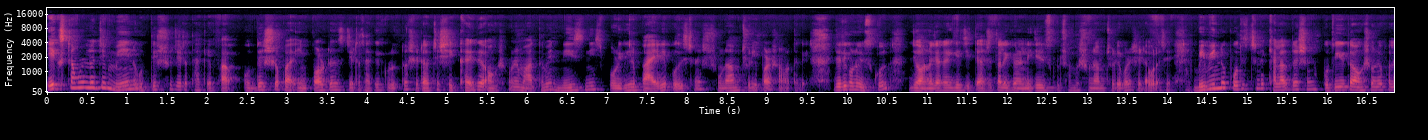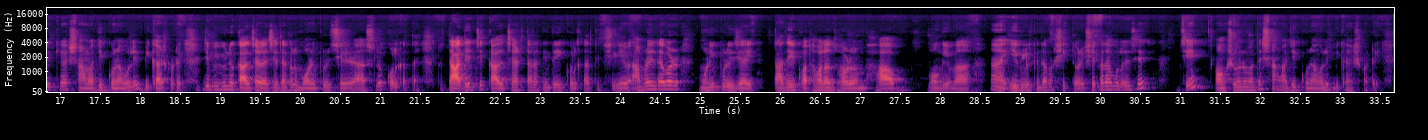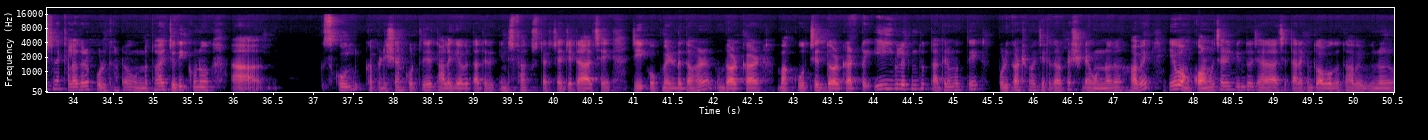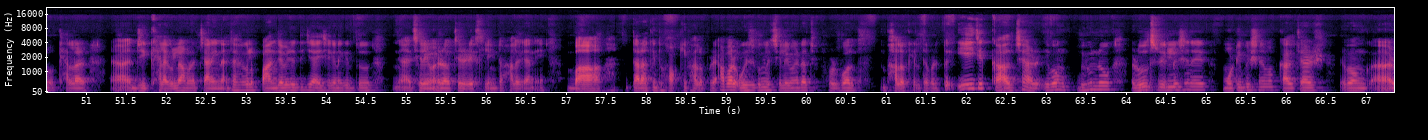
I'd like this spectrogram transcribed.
এক্সট্রামোরালের যে মেন উদ্দেশ্য যেটা থাকে বা উদ্দেশ্য বা ইম্পর্টেন্স যেটা থাকে, গুরুত্ব, সেটা হচ্ছে শিক্ষার্থীদের অংশগ্রহণের মাধ্যমে নিজ নিজ পরিধির বাইরে প্রতিষ্ঠানের সুনাম ছড়িয়ে পড়ার সমর্থ থাকে। যদি কোনো স্কুল যে অন্য জায়গায় গিয়ে জিতে আসে, তাহলে নিজের স্কুল সঙ্গে সুনাম ছড়িয়ে পড়ে, সেটা বলেছে। বিভিন্ন প্রতিষ্ঠানের খেলাধুলার সঙ্গে প্রতিযোগিতা অংশগ্রহণের ফলে কী হয়? সামাজিক গুণাবলীর বিকাশ ঘটে। যে বিভিন্ন কালচার আছে, দেখা হলো মণিপুরের ছেলেরা আসলো কলকাতায়। তো তাদের যে কালচার তারা কিন্তু এই কলকাতা থেকে শিখে আমরা যদি আবার মণিপুরে যাই, তাদের কথা বলার ধরন, ভাব ভঙ্গিমা হ্যাঁ এগুলো কিন্তু আমরা শিখতে পারি। সে কথা বলেছে যে অংশগ্রহণের মধ্যে সামাজিক গুণাবলী বিকাশ ঘটে। সেখানে খেলাধুলার পরিকাঠামো উন্নত হয়। যদি কোনো স্কুল কম্পিটিশান করতে যায়, তাহলে কী হবে? তাদের ইনফ্রাস্ট্রাকচার যেটা আছে, যে ইকুইপমেন্টের দরকার বা কোচের দরকার, তো এইগুলো কিন্তু তাদের মধ্যে পরিকাঠামো যেটা দরকার সেটা উন্নত হবে এবং কর্মচারী কর্মচারীবৃন্দ যারা আছে তারা কিন্তু অবগত হবে বিভিন্ন খেলার যে খেলাগুলো আমরা জানি না। দেখা গেলো পাঞ্জাবে যদি যাই সেখানে কিন্তু ছেলেমেয়েরা হচ্ছে রেসলিংটা ভালো জানে বা তারা কিন্তু হকি ভালো পারে আবার ওয়েস্ট বেঙ্গলের ছেলেমেয়েরা হচ্ছে ফুটবল ভালো খেলতে পারে। তো এই যে কালচার এবং বিভিন্ন রুলস রেগুলেশনের মোটিভেশন এবং কালচার এবং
